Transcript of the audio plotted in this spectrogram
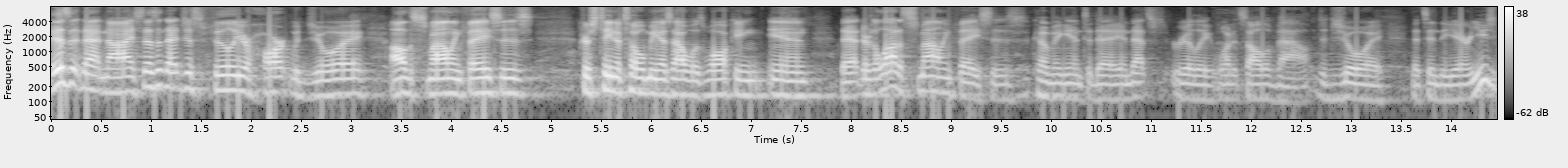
Isn't that nice? Doesn't that just fill your heart with joy? All the smiling faces. Christina told me as I was walking in that there's a lot of smiling faces coming in today, and that's really what it's all about the joy that's in the air. And you,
